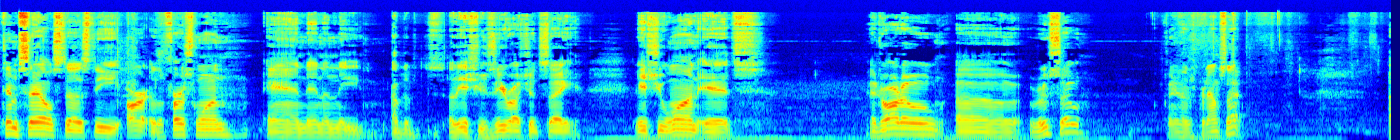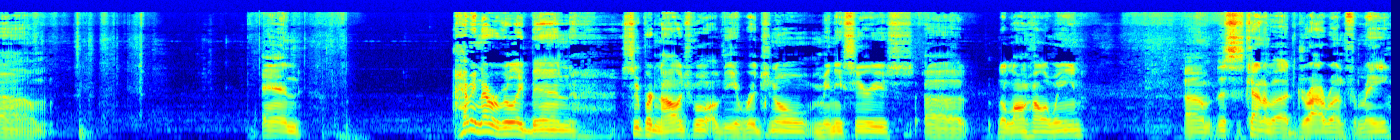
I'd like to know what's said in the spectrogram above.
Tim Sales does the art of the first one, and then in the of the, of issue zero, I should say. Issue one, it's Eduardo uh, Russo. Can I just pronounce that? Um, and having never really been super knowledgeable of the original miniseries, uh, The Long Halloween, um, this is kind of a dry run for me.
